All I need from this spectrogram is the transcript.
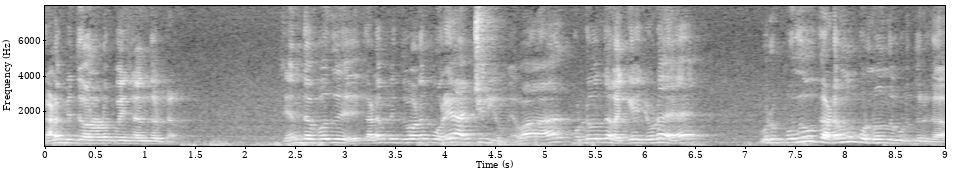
கடம் வித்வானோட போய் சேர்ந்துட்டான் சேர்ந்தபோது கடம் வித்வானுக்கு ஒரே ஆச்சரியம். எவா கொண்டு வந்த லக்கேஜோட ஒரு புது கடமும் கொண்டு வந்து கொடுத்துருக்கா.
